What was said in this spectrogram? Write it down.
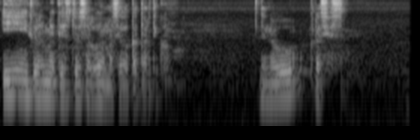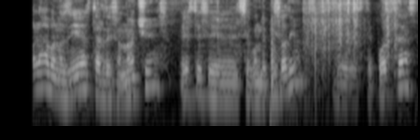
Y créanme que esto es algo demasiado catártico. De nuevo, gracias. Hola, buenos días, tardes o noches. Este es el segundo episodio de este podcast.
